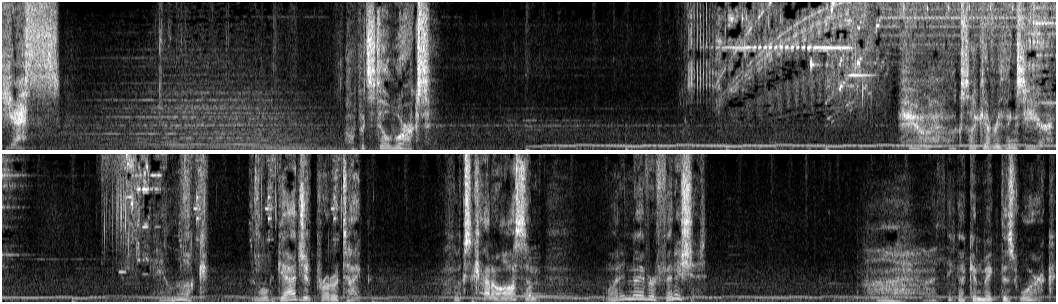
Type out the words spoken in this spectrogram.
Yes! Hope it still works. Phew, looks like everything's here. Hey, look, an old gadget prototype. Looks kinda awesome. Why didn't I ever finish it? I think I can make this work.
